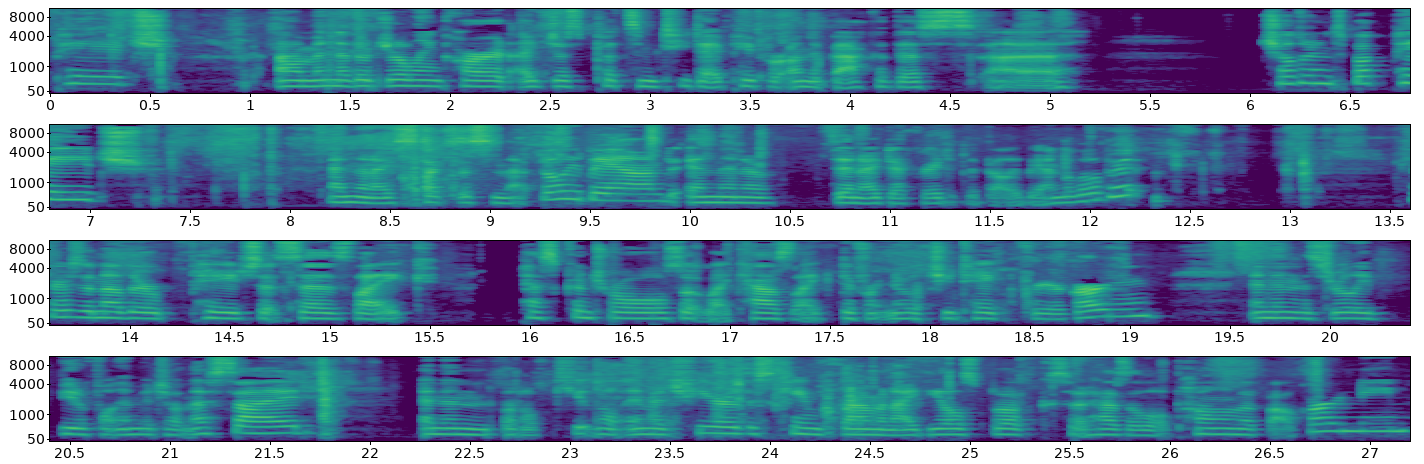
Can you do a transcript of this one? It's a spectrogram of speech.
page. Um, another journaling card, I just put some tea dye paper on the back of this uh, children's book page. And then I stuck this in that belly band and then, a, then I decorated the belly band a little bit. Here's another page that says like pest control. So it like has like different notes you take for your garden. And then this really beautiful image on this side. And then the little cute little image here. This came from an ideals book. So it has a little poem about gardening.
